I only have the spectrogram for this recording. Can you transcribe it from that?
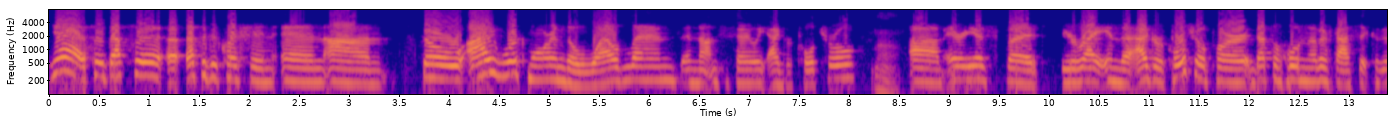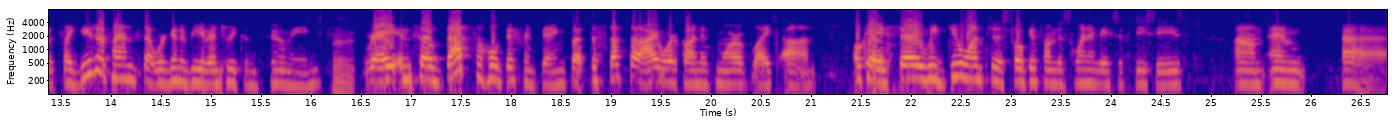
Yeah, so that's a uh, that's a good question, and um, so I work more in the wildlands and not necessarily agricultural Oh, um, areas. But you're right in the agricultural part. That's a whole nother facet because it's like these are plants that we're going to be eventually consuming, right. right? And so that's a whole different thing. But the stuff that I work on is more of like, um, okay, say we do want to focus on this one invasive species, um, and uh,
